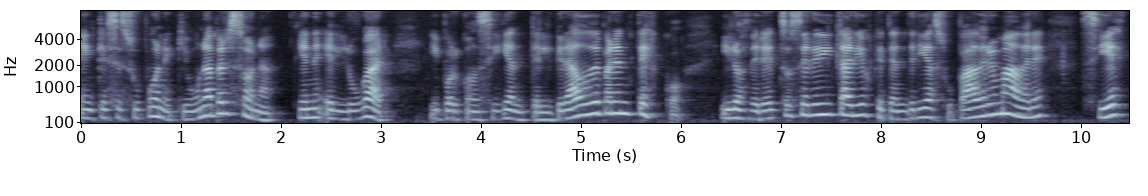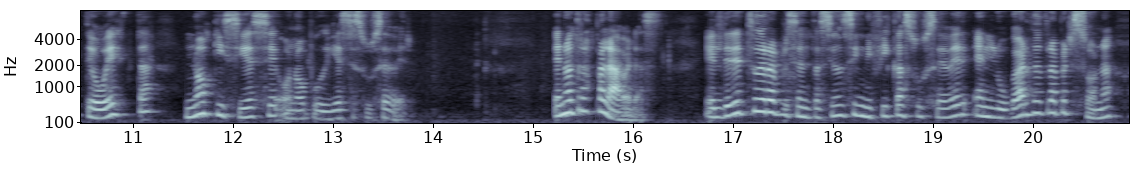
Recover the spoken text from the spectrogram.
en que se supone que una persona tiene el lugar y por consiguiente el grado de parentesco y los derechos hereditarios que tendría su padre o madre si éste o ésta no quisiese o no pudiese suceder. En otras palabras, el derecho de representación significa suceder en lugar de otra persona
